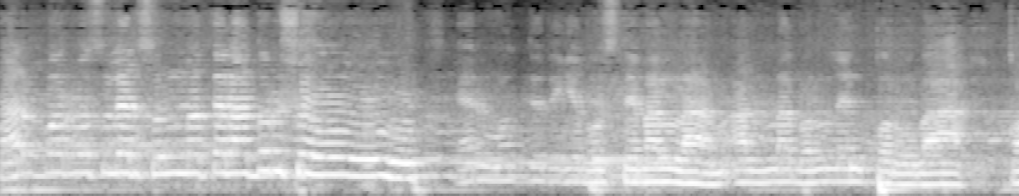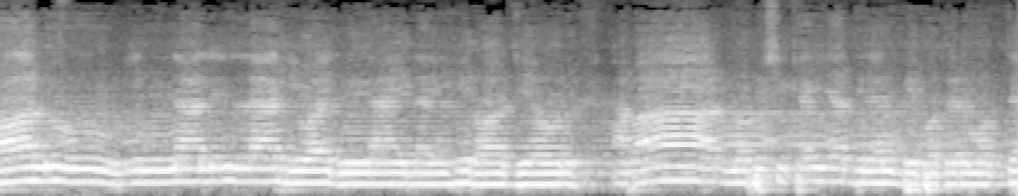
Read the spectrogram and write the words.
তারপর রসুলের সুন্নতের আদর্শ এর মধ্যে থেকে বুঝতে পারলাম আল্লাহ বললেন পড়বা قالوا إنا لله وإنا إليه راجعون আবার নবী শিখাইয়া দিলেন বিপদের মধ্যে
